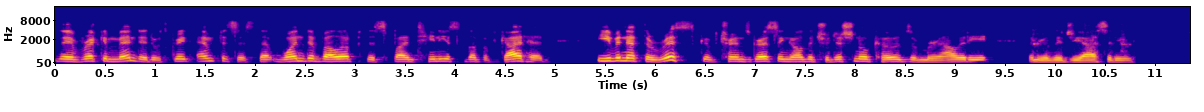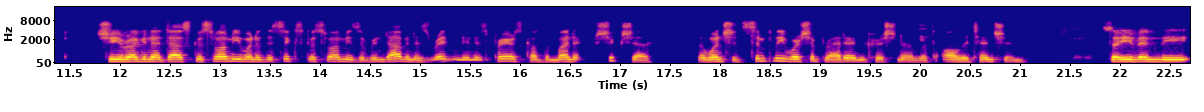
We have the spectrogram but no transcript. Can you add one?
they have recommended with great emphasis that one develop the spontaneous love of Godhead, even at the risk of transgressing all the traditional codes of morality and religiosity. Sri Raghunath Das Goswami, one of the six Goswamis of Vrindavan, has written in his prayers called the Manah Shiksha that one should simply worship Radha and Krishna with all attention. So even the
